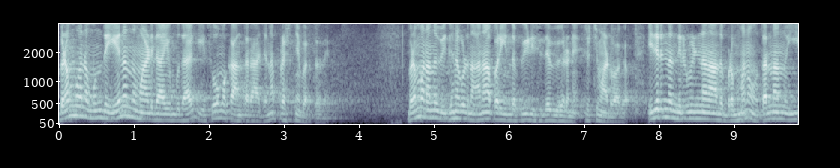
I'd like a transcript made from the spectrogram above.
ಬ್ರಹ್ಮನ ಮುಂದೆ ಏನನ್ನು ಮಾಡಿದ ಎಂಬುದಾಗಿ ಸೋಮಕಾಂತರಾಜನ ಪ್ರಶ್ನೆ ಬರ್ತದೆ. ಬ್ರಹ್ಮನನ್ನು ವಿಘ್ನಗಳು ನಾನಾ ಪರಿಯಿಂದ ಪೀಡಿಸಿದ ವಿವರಣೆ ಸೃಷ್ಟಿ ಮಾಡುವಾಗ. ಇದರಿಂದ ನಿರ್ವಿಣ್ಣನಾದ ಬ್ರಹ್ಮನು ತನ್ನನ್ನು ಈ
